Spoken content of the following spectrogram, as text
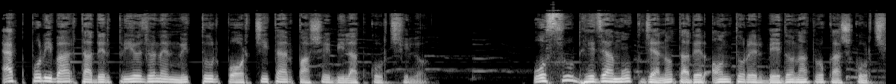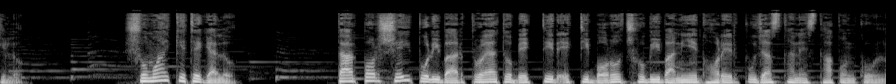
এক পরিবার তাদের প্রিয়জনের মৃত্যুর পর চিতার পাশে বিলাপ করছিল। অশ্রু ভেজা মুখ যেন তাদের অন্তরের বেদনা প্রকাশ করছিল। সময় কেটে গেল। তারপর সেই পরিবার প্রয়াত ব্যক্তির একটি বড় ছবি বানিয়ে ঘরের পূজাস্থানে স্থাপন করল।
